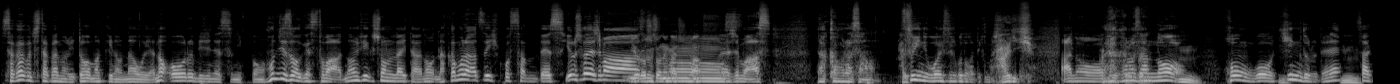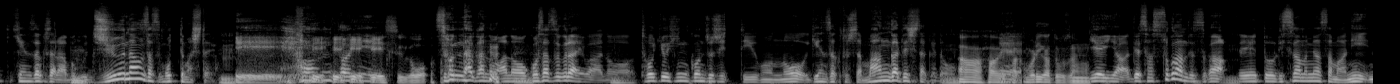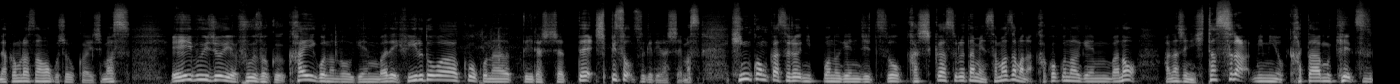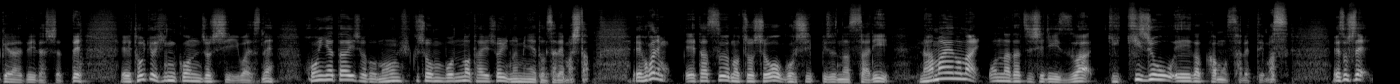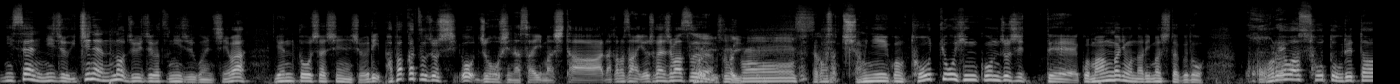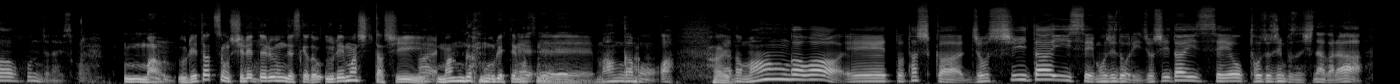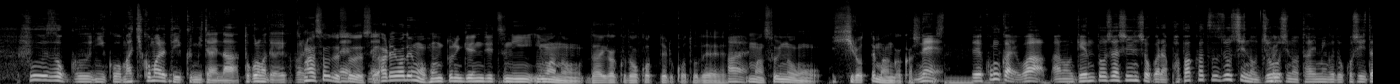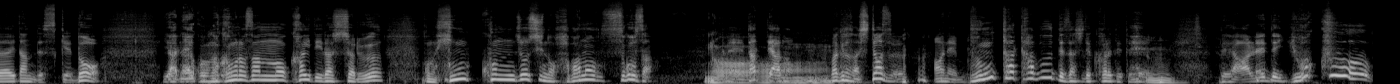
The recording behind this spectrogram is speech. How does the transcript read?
坂口孝則と牧野直哉のオールビジネス日本。本日のゲストはノンフィクションライターの中村敦彦さんです。よろしくお願いします。よろしくお願いします。お願いします。中村さん、ついにお会いすることができました、はい。あの中村さんのうん本を Kindle でね、うん。さっき検索したら僕十何冊持ってましたよ、ええ本当に。すごい。その中のあの5冊ぐらいはあの東京貧困女子っていうものを原作とした漫画でしたけど、あーはい、ありがとうございます。いやいやで早速なんですが、えー、とリスナーの皆様に中村さんをご紹介します。AV 女優や風俗介護などの現場でフィールドワークを行っていらっしゃって執筆を続けていらっしゃいます。貧困化する日本の現実を可視化するためにさまざまな過酷な現場の話にひたすら耳を傾け続けられていらっしゃって、えー東京貧困女子はですね本屋大賞のノンフィクション本の大賞にノミネートされました、えー他にも、えー多数の著書をご執筆なさり名前のない女たちシリーズは劇場映画化もされています、えーそして2021年の11月25日には幻冬写真賞よりパパ活女子を上司なさいました。中村さんよろしくお願いします、はいお願いします。中村さんちなみにこの東京貧困女子ってこれ漫画にもなりましたけどこれは相当売れた本じゃないですか？まあ売れたっつも知れてるんですけど、売れましたし、はい。漫画も売れてますね、ええええ漫画も。あはい。あの漫画は、えー、と確か女子大生文字通り女子大生を登場人物にしながら風俗にこう巻き込まれていくみたいなところまでが描かれてあそうですそうです、ね。あれはでも本当に現実に今の大学で起こってることで、はい。まあそういうのを拾って漫画化してまね。す、、で今回はあの幻冬写真賞からパパ活女子の上司のタイミングでお越しいただいたんですけど、い、やねこの中村さんの書いていらっしゃるこの貧困女子の幅の凄さ。だってあの牧野さん知ってます？あのね文化タブーって雑誌で書かれてて、であれでよく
